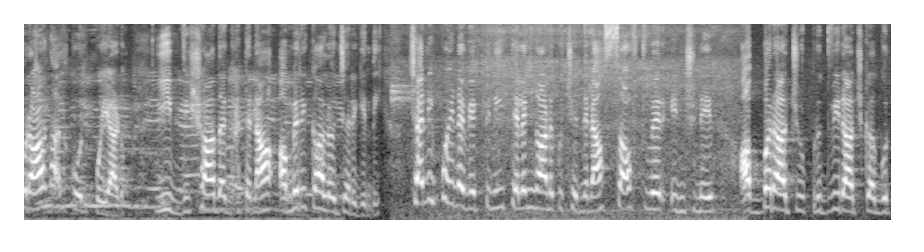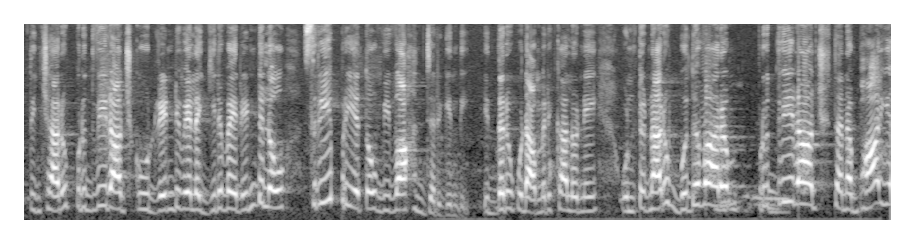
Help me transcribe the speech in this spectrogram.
ప్రాణాలు కోల్పోయాడు. ఈ విషాద ఘటన అమెరికాలో జరిగింది. చనిపోయిన వ్యక్తిని తెలంగాణకు చెందిన సాఫ్ట్వేర్ ఇంజనీర్ అబ్బరాజు పృథ్వీరాజ్గా గుర్తించారు. పృథ్వీరాజ్కు రెండు వేల ఇరవై రెండులో శ్రీప్రియతో వివాహం జరిగింది. ఇద్దరు కూడా అమెరికాలోనే ఉంటున్నారు. బుధవారం పృథ్వీరాజ్ తన భార్య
